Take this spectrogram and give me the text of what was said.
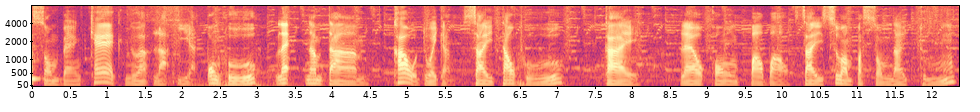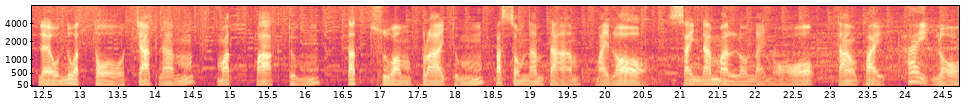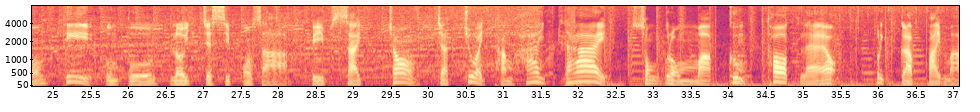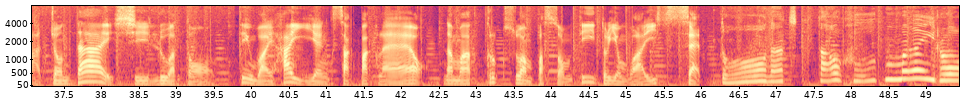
ผสมแบ่งแค่เนื้อละเอียดปงหูและน้ำตาลเข้าด้วยกัน ใส่เต้าหู้ไก่แล้วคงเบาๆใส่ส่วนผสมในถุงแล้วนวดต่อจากนั้นมัดปากถุงตัดส่วนปลายถุงผสมน้ำตาลไม่รอใส่น้ำมันลงในหม้อตั้งไฟให้ร้อนที่อุณหภูมิ170องศาปีบใส่ ช่องจะช่วยทำให้ได้ทรงกลมมากขึ้นทอดแล้วพลิกกลับไปมาจนได้สีลืองทองทิ้งไว้ให้เย็นสักพักแล้วนำมาคลุกส่วนผสมที่เตรียมไว้เสร็จโดนัทเต้าหู้ไม่รอ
